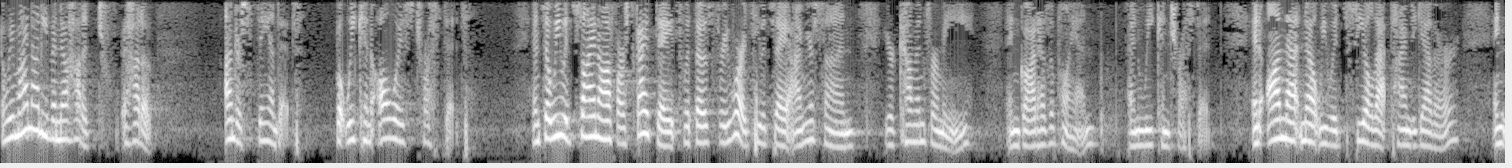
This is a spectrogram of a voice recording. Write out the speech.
And we might not even know how to, how to understand it. But we can always trust it. And so we would sign off our Skype dates with those three words. He would say, I'm your son. You're coming for me and God has a plan and we can trust it. And on that note, we would seal that time together and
